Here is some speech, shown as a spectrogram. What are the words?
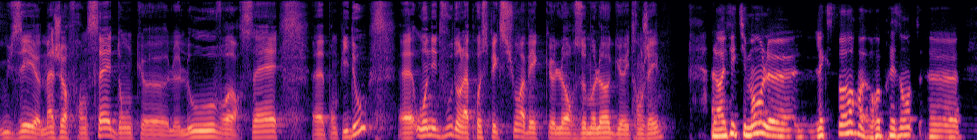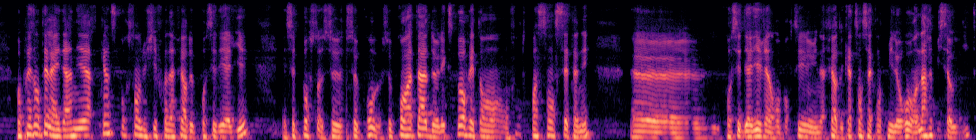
musées majeurs français, donc euh, le Louvre, Orsay, euh, Pompidou. Euh, où en êtes-vous dans la prospection avec leurs homologues étrangers? Alors effectivement, l'export représente représentait l'année dernière 15% du chiffre d'affaires de procédés alliés. Et cette pour, ce, ce, pro, ce prorata de l'export est en, en forte croissance cette année. Euh, le procédé allié vient de remporter une affaire de 450 000 euros en Arabie Saoudite.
